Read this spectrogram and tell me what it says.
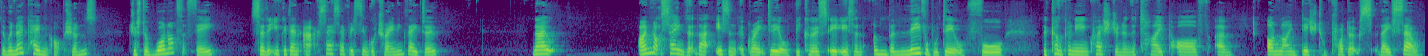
There were no payment options, just a one off fee so that you could then access every single training they do. Now, I'm not saying that that isn't a great deal because it is an unbelievable deal for the company in question and the type of um, online digital products they sell.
